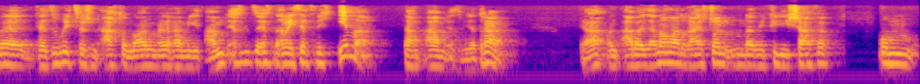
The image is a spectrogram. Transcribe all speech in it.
äh, versuche ich zwischen acht und neun mit meiner Familie Abendessen zu essen, aber ich setze mich immer nach dem Abendessen wieder dran. Ja, und arbeite dann nochmal drei Stunden oder wie viel ich schaffe, um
